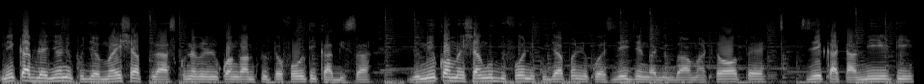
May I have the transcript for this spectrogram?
Mi kabla yenyewe ni kuja Maisha Plus, kuna vile nilikuwanga mtu tofauti kabisa. Juu mi kwa maisha yangu before nikuja hapa nilikuwa sijaijenga nyumba ya matope, sijai kata miti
